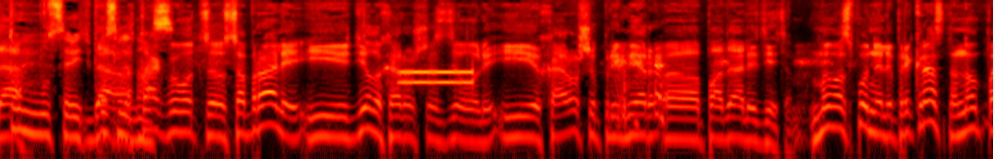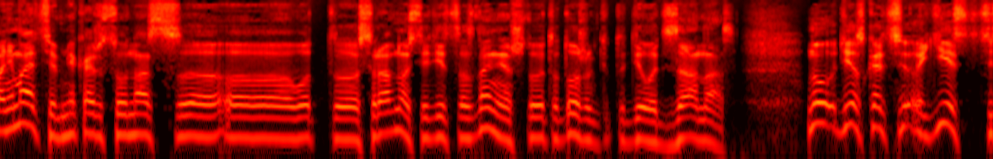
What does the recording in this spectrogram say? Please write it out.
потом да, мусорить да, после нас. Так бы вот э, собрали и дело хорошее сделали, и хороший пример э, подали детям. Мы вас поняли прекрасно, но, понимаете, мне кажется, у нас э, э вот э, все равно сидит сознание, что это должен кто-то делать за нас. Ну, дескать, есть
